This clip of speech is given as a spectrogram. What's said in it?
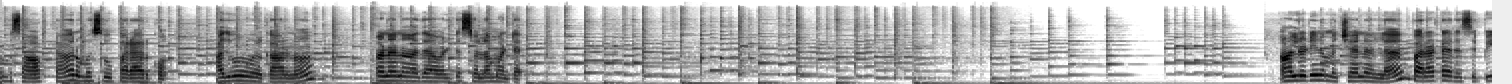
ரொம்ப சாஃப்டாக ரொம்ப சூப்பராக இருக்கும். அதுவும் ஒரு காரணம். ஆனால் நான் அதை அவள்கிட்ட சொல்ல மாட்டேன். ஆல்ரெடி நம்ம சேனலில் பராட்டா ரெசிபி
